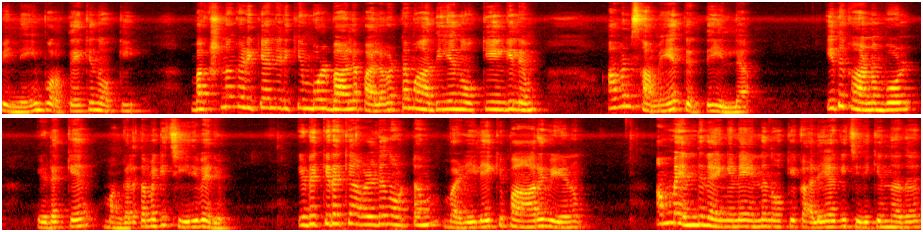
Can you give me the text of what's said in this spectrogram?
പിന്നെയും പുറത്തേക്ക് നോക്കി. ഭക്ഷണം കഴിക്കാനിരിക്കുമ്പോൾ ബാല പലവട്ടം ആദിയെ നോക്കിയെങ്കിലും അവൻ സമയത്തെത്തിയില്ല. ഇത് കാണുമ്പോൾ ഇടയ്ക്ക് മംഗലത്തമ്മയ്ക്ക് ചിരി വരും. ഇടയ്ക്കിടയ്ക്ക് അവളുടെ നോട്ടം വഴിയിലേക്ക് പാറി വീണു. അമ്മ എന്തിനാ ഇങ്ങനെ എന്നെ നോക്കി കളിയാക്കി ചിരിക്കുന്നത്?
